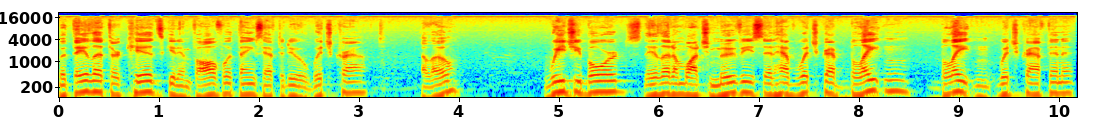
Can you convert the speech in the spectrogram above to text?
but they let their kids get involved with things that have to do with witchcraft. Hello? Ouija boards. They let them watch movies that have witchcraft, blatant, blatant witchcraft in it,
